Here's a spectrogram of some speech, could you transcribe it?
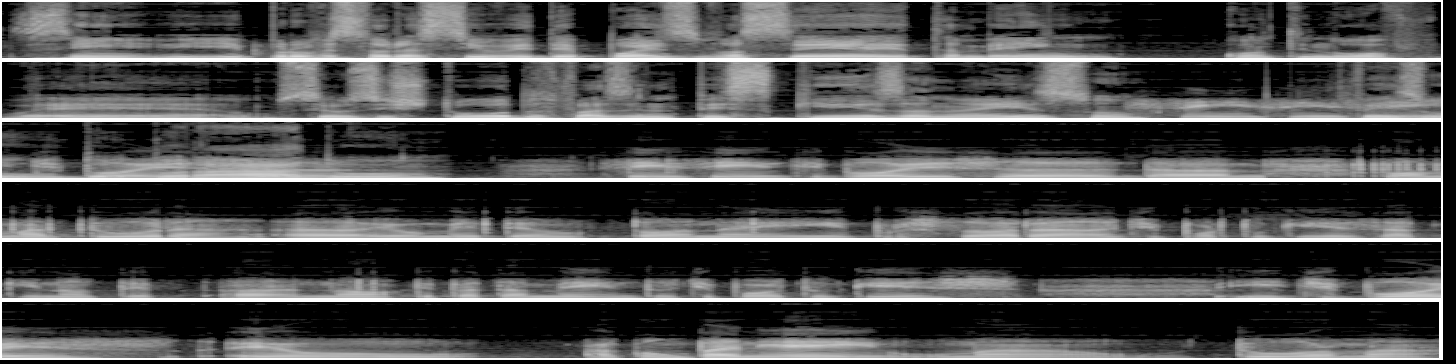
Sim, e professora Silvia, depois você também continuou é, os seus estudos, fazendo pesquisa, não é isso? Sim, sim, Fez sim. o depois, doutorado. Uh, sim, sim. Depois uh, da formatura, uh, eu me tornei professora de português aqui no, no departamento de português. E depois eu acompanhei uma turma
